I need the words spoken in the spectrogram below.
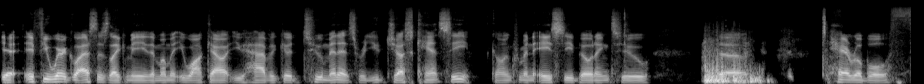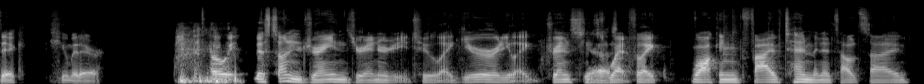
Yeah, if you wear glasses like me, the moment you walk out, you have a good two minutes where you just can't see. Going from an AC building to the, the terrible, thick, humid air. oh, it, the sun drains your energy too. Like you're already like drenched in Yes. sweat for like walking five, ten minutes outside,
